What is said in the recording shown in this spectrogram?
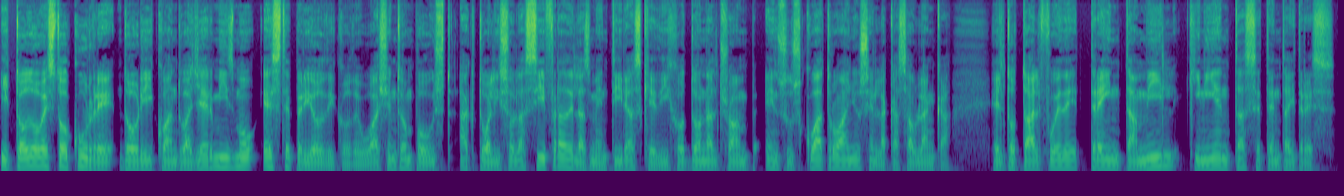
Y todo esto ocurre, Dori, cuando ayer mismo este periódico, The Washington Post, actualizó la cifra de las mentiras que dijo Donald Trump en sus cuatro años en la Casa Blanca. El total fue de 30.573.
